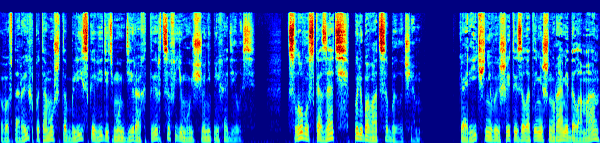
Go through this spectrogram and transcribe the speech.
Во-вторых, потому что близко видеть мундир ахтырцев ему еще не приходилось. К слову сказать, полюбоваться было чем. Коричневый, шитый золотыми шнурами доломан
